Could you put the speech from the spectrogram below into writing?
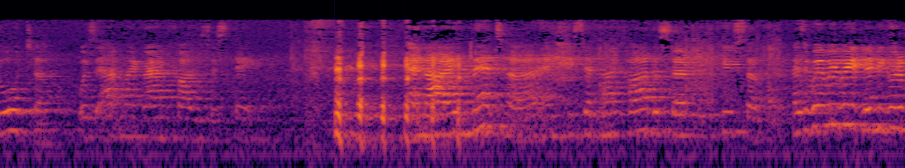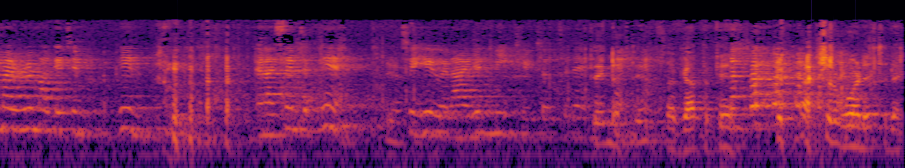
daughter was at my grandfather's estate. and I met her, and she said, My father served with CUSO. I said, Wait, wait, wait, let me go to my room, I'll get him a pin. and I sent a pin yeah. to you, and I didn't meet you till today. Yes, I've got the pin. I should have worn it today.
